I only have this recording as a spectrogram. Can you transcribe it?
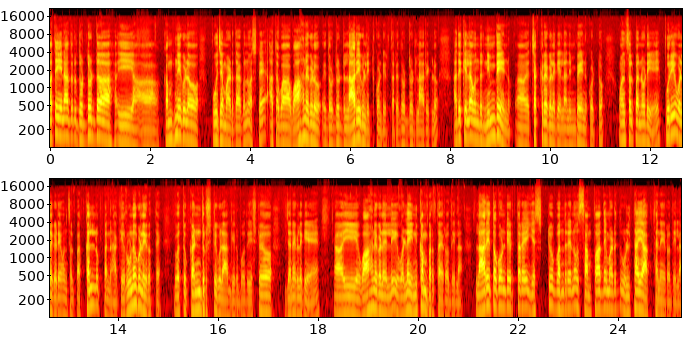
ಮತ್ತು ಏನಾದರೂ ದೊಡ್ಡ ದೊಡ್ಡ ಈ ಕಂಪ್ನಿಗಳು ಪೂಜೆ ಮಾಡಿದಾಗೂ ಅಷ್ಟೇ, ಅಥವಾ ವಾಹನಗಳು, ದೊಡ್ಡ ದೊಡ್ಡ ಲಾರಿಗಳು ಇಟ್ಕೊಂಡಿರ್ತಾರೆ, ದೊಡ್ಡ ದೊಡ್ಡ ಲಾರಿಗಳು. ಅದಕ್ಕೆಲ್ಲ ಒಂದು ನಿಂಬೆಹಣ್ಣು ಚಕ್ರಗಳಿಗೆಲ್ಲ ನಿಂಬೆಹಣ್ಣು ಕೊಟ್ಟು ಒಂದು ಸ್ವಲ್ಪ ನೋಡಿ, ಪುರಿ ಒಳಗಡೆ ಒಂದು ಸ್ವಲ್ಪ ಕಲ್ಲುಪ್ಪನ್ನು ಹಾಕಿ ಋಣಗಳಿರುತ್ತೆ ಇವತ್ತು ಕಣ್ದೃಷ್ಟಿಗಳಾಗಿರ್ಬೋದು ಎಷ್ಟೋ ಜನಗಳಿಗೆ ಈ ವಾಹನಗಳಲ್ಲಿ ಒಳ್ಳೆ ಇನ್ಕಮ್ ಬರ್ತಾ ಇರೋದಿಲ್ಲ. ಲಾರಿ ತಗೊಂಡಿರ್ತಾರೆ, ಎಷ್ಟು ಬಂದ್ರೇನೂ ಸಂಪಾದನೆ ಮಾಡಿದ್ದು ಉಳಿತಾಯ ಆಗ್ತಾನೆ ಇರೋದಿಲ್ಲ.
